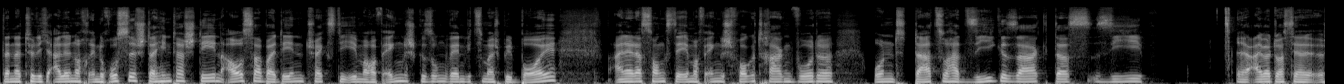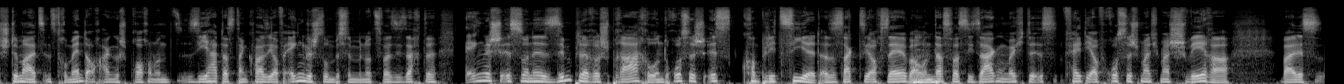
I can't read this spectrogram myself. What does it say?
dann natürlich alle noch in Russisch dahinter stehen, außer bei den Tracks, die eben auch auf Englisch gesungen werden, wie zum Beispiel Boy, einer der Songs, der eben auf Englisch vorgetragen wurde. Und dazu hat sie gesagt, dass sie äh, Albert, du hast ja Stimme als Instrument auch angesprochen und sie hat das dann quasi auf Englisch so ein bisschen benutzt, weil sie sagte, Englisch ist so eine simplere Sprache und Russisch ist kompliziert. Also sagt sie auch selber. Mhm. Und das, was sie sagen möchte, ist, fällt ihr auf Russisch manchmal schwerer, weil es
